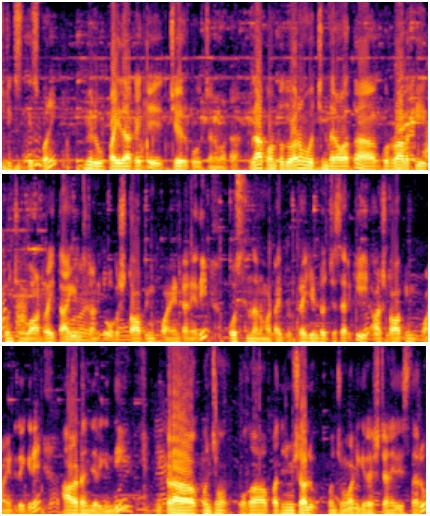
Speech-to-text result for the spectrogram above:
స్టిక్స్ తీసుకొని మీరు పైదాకా అయితే చేరుకోవచ్చు అనమాట ఇలా కొంత దూరం వచ్చిన తర్వాత గుర్రాలకి కొంచెం వాటర్ అయితే తాగించడానికి ఒక స్టాపింగ్ పాయింట్ అనేది వస్తుంది అనమాట ఇప్పుడు ప్రజెంట్ వచ్చేసరికి ఆ స్టాపింగ్ పాయింట్ దగ్గరే ఆగడం జరిగింది. ఇక్కడ కొంచెం ఒక పది నిమిషాలు కొంచెం వాటికి రెస్ట్ అనేది ఇస్తారు.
